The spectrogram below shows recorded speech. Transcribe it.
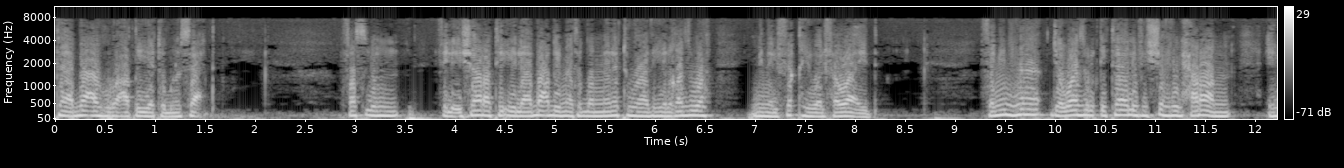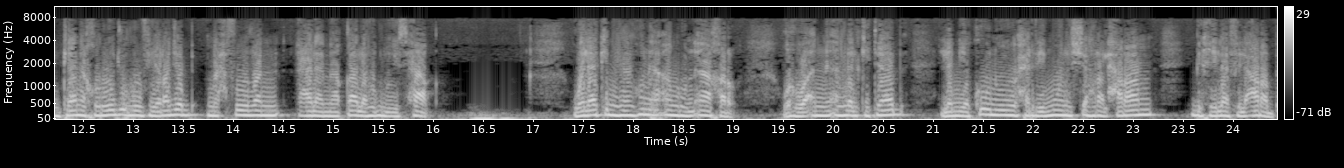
تابعه عطية بن سعد. فصل في الإشارة إلى بعض ما تضمنته هذه الغزوة من الفقه والفوائد. فمنها جواز القتال في الشهر الحرام إن كان خروجه في رجب محفوظا على ما قاله ابن إسحاق. ولكن ها هنا أمر آخر وهو أن أهل الكتاب لم يكونوا يحرمون الشهر الحرام بخلاف العرب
